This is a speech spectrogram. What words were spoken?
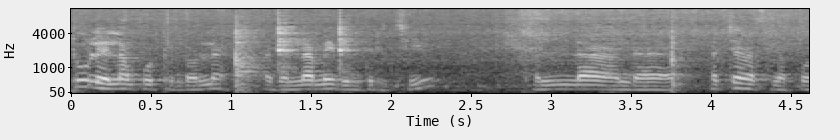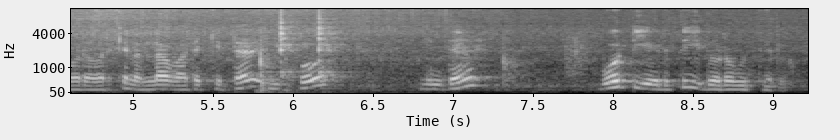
தூள் எல்லாம் போட்டிருந்தோம்ல அது எல்லாமே வெந்துருச்சு. நல்லா அந்த பச்சை வாசனை போகிற வரைக்கும் நல்லா வதக்கிட்டேன் இப்போது இந்த போட்டி எடுத்து இதோட ஊற்றிடலாம்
